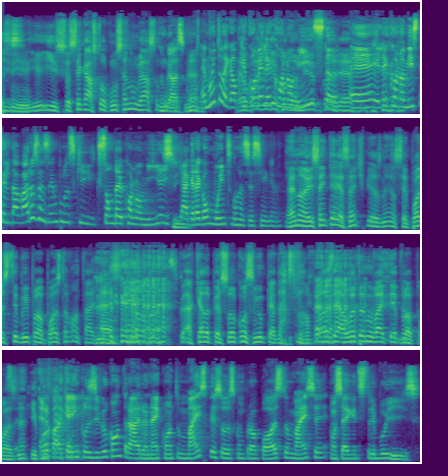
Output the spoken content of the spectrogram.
assim, e, e, se você gastou com um, você não gasta não com gasta outro, né? É muito legal, porque como ele é economista, é. ele é economista, ele dá vários exemplos que, que são da economia e sim. que agregam muito no raciocínio. É, não, isso é interessante mesmo, né? Você pode distribuir propósito à vontade, né? É. Aquela pessoa consumiu um pedaço propósito e a outra não vai ter propósito, né? E Ele fala que é inclusive o contrário, né? Quanto mais pessoas com propósito, mais você consegue distribuir isso.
